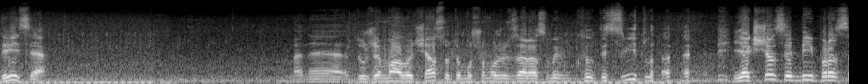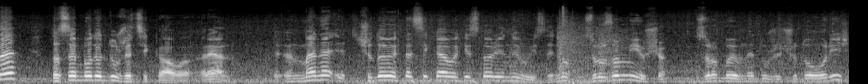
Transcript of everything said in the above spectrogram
Дивіться. Мене дуже мало часу, тому що можуть зараз вимкнути світло. Якщо це бій про це, то це буде дуже цікаво, реально. У мене чудових та цікавих історій не вистачить. Ну, зрозумів, що зробив не дуже чудову річ.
